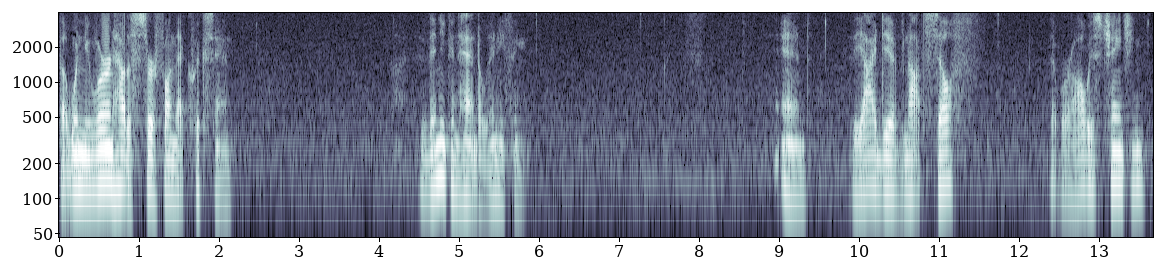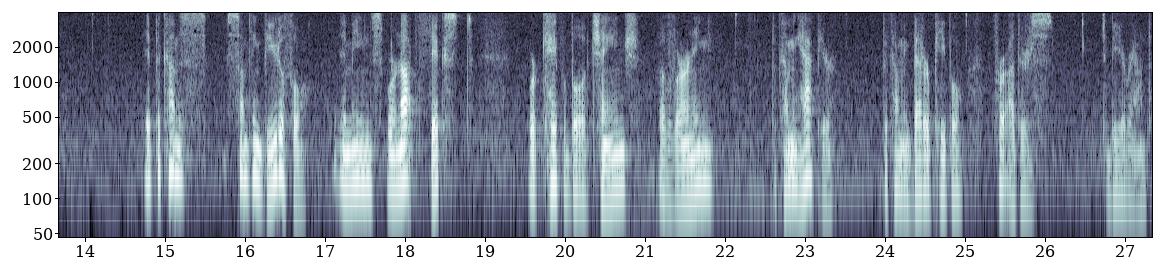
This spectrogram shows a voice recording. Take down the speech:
but when you learn how to surf on that quicksand, then you can handle anything. And the idea of not self, that we're always changing, it becomes something beautiful. It means we're not fixed. We're capable of change, of learning, becoming happier, becoming better people for others to be around.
